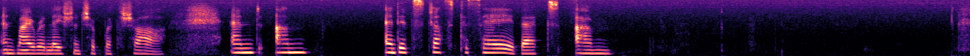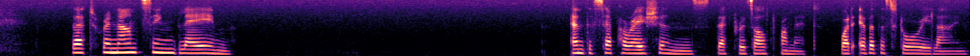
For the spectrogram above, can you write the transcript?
and my relationship with Shah. And, um, and it's just to say that um, that renouncing blame and the separations that result from it, whatever the storyline,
